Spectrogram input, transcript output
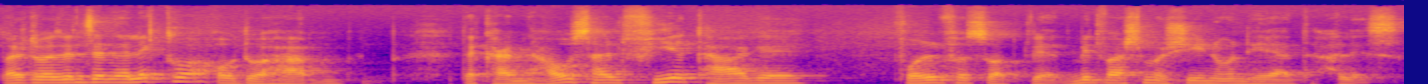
Beispielsweise, wenn Sie ein Elektroauto haben, da kann ein Haushalt vier Tage voll versorgt werden. Mit Waschmaschine und Herd, alles.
